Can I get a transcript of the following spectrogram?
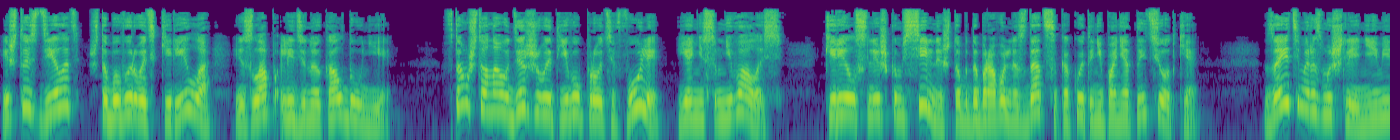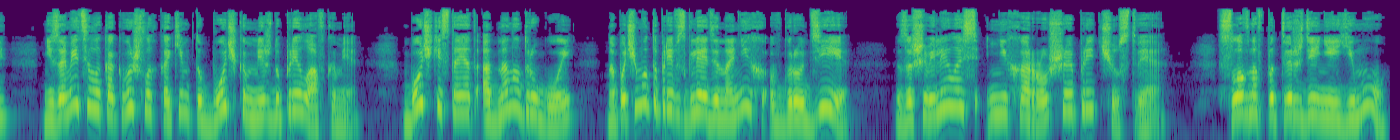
и что сделать, чтобы вырвать Кирилла из лап ледяной колдуньи. В том, что она удерживает его против воли, я не сомневалась. Кирилл слишком сильный, чтобы добровольно сдаться какой-то непонятной тетке. За этими размышлениями не заметила, как вышла к каким-то бочкам между прилавками. Бочки стоят одна на другой, но почему-то при взгляде на них в груди зашевелилось нехорошее предчувствие. Словно в подтверждение ему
